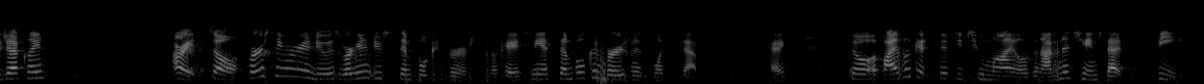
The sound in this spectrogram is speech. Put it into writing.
Jacqueline? All right, so first thing we're going to do is we're going to do simple conversions, okay? To me, a simple conversion is one step, okay? So if I look at 52 miles and I'm going to change that to feet,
